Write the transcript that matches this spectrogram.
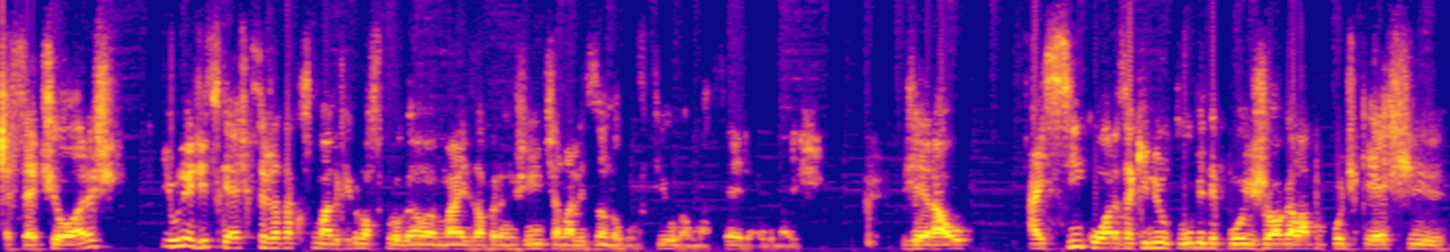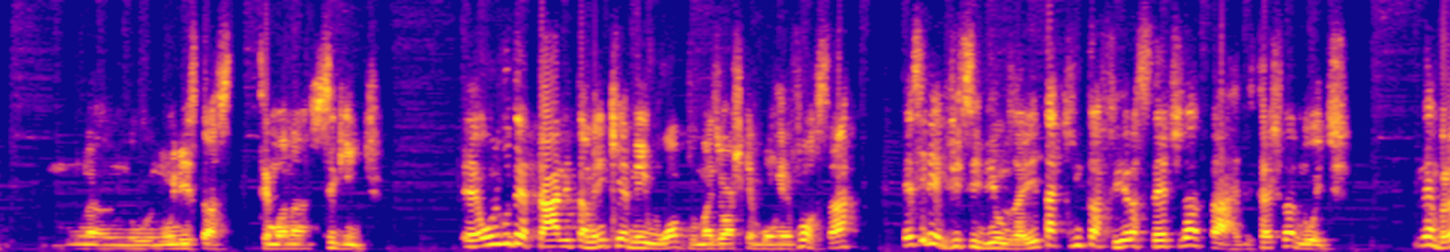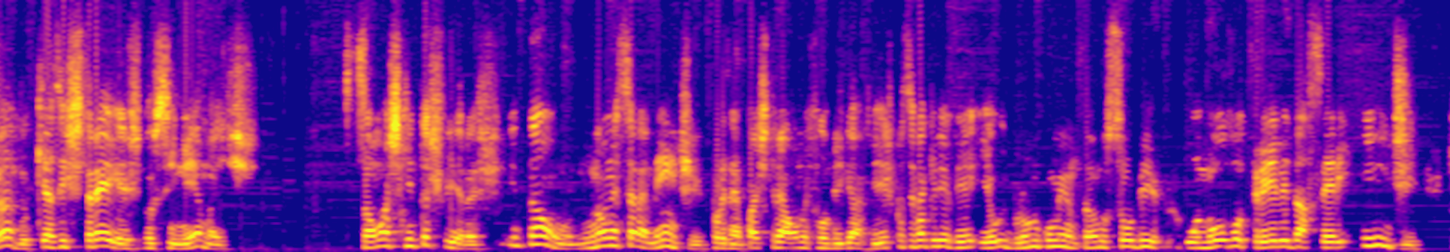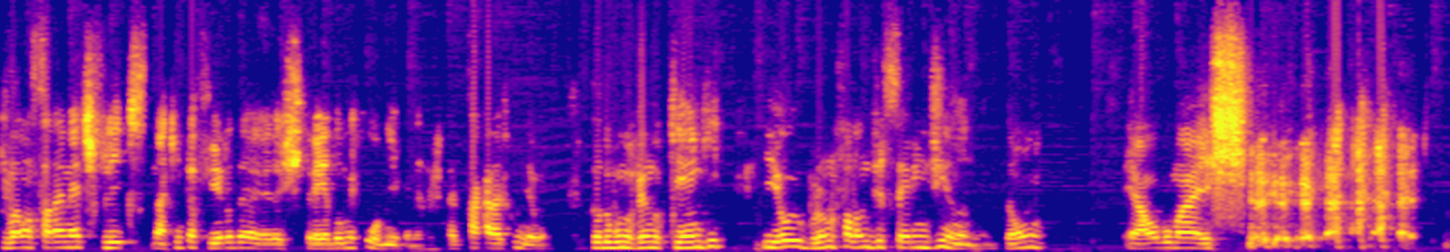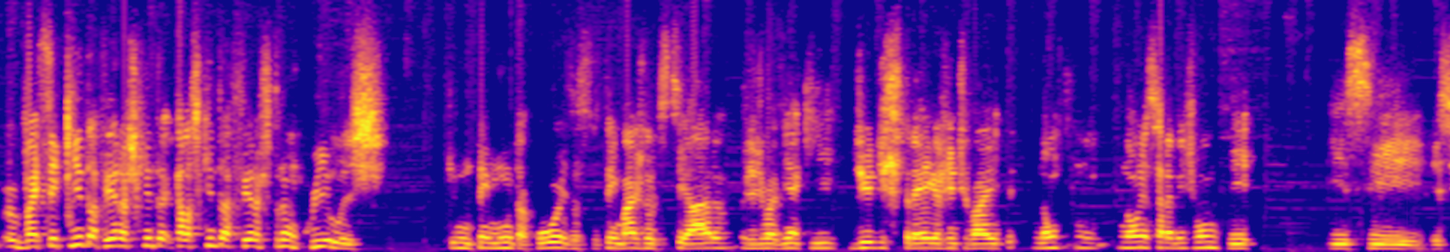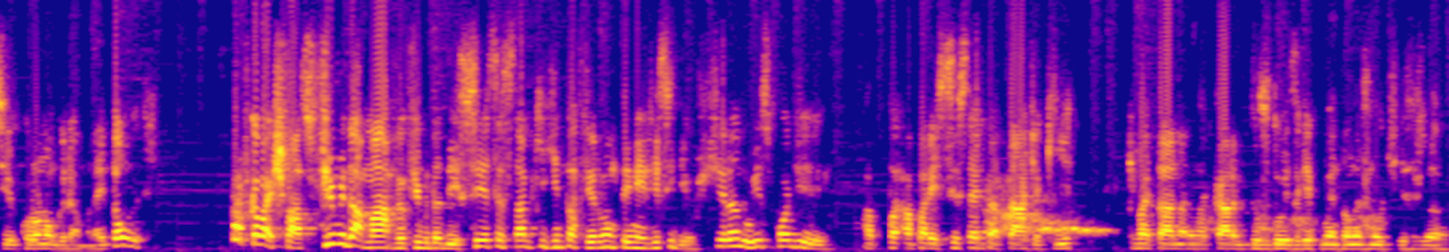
às 7 horas. E o Nerdice Cast, que você já está acostumado aqui com o nosso programa mais abrangente, analisando algum filme, alguma série, algo mais geral, às 5 horas aqui no YouTube, depois joga lá pro podcast na- no, no início da semana seguinte. É, o único detalhe também, que é meio óbvio, mas eu acho que é bom reforçar, esse Nerdice News aí tá quinta-feira, sete da tarde, sete da noite. Lembrando que as estreias nos cinemas são as quintas-feiras. Então, não necessariamente, por exemplo, para estrear Homem-Formiga Vespa, você vai querer ver eu e Bruno comentando sobre o novo trailer da série Indie, que vai lançar na Netflix na quinta-feira da estreia do Homem-Formiga, né? Tá de sacanagem comigo. Todo mundo vendo Kang e eu e o Bruno falando de série indiana. Então, é algo mais. vai ser quinta-feira, quinta, aquelas quinta-feiras tranquilas que não tem muita coisa, se tem mais noticiário, a gente vai vir aqui, dia de estreia, a gente vai, ter, não, não necessariamente vão ter esse, esse cronograma, né? Então, para ficar mais fácil, filme da Marvel, filme da DC, você sabe que quinta-feira não tem Nerdice Deus. Tirando isso, pode ap aparecer sete da tarde aqui, que vai estar na, na cara dos dois aqui comentando as notícias da,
